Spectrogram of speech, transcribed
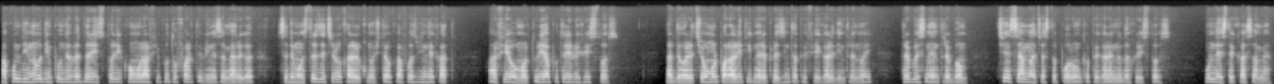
Acum, din nou, din punct de vedere istoric, omul ar fi putut foarte bine să meargă și să demonstreze celor care îl cunoșteau că a fost vindecat. Ar fi o mărturie a puterii lui Hristos. Dar deoarece omul paralitic ne reprezintă pe fiecare dintre noi, trebuie să ne întrebăm, ce înseamnă această poruncă pe care ne dă Hristos? Unde este casa mea?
